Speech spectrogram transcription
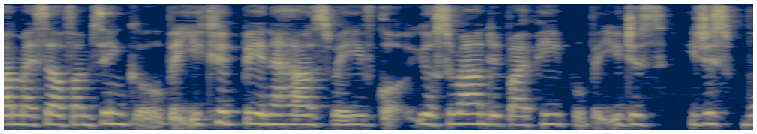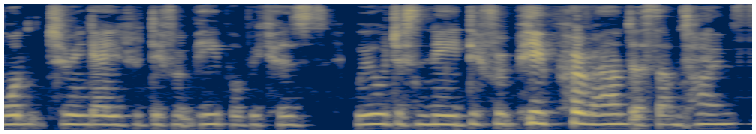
by myself i'm single but you could be in a house where you've got you're surrounded by people but you just you just want to engage with different people because we all just need different people around us sometimes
